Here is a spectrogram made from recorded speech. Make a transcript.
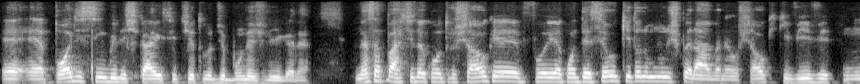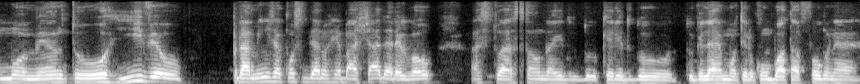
é, é, pode sim beliscar esse título de Bundesliga, né? nessa partida contra o Schalke foi aconteceu o que todo mundo esperava, né? O Schalke que vive um momento horrível, para mim já considero rebaixado, era igual a situação daí do, do querido do, do, Guilherme Monteiro com o Botafogo, né?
